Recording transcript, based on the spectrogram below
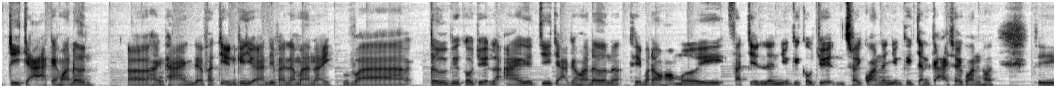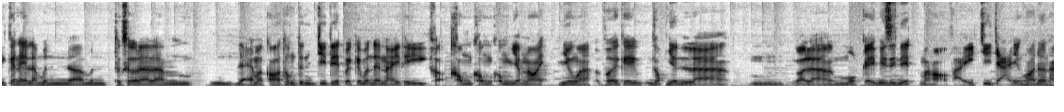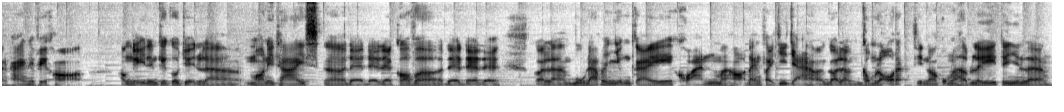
chi trả cái hóa đơn uh, hàng tháng để phát triển cái dự án DeFi Lama này. Và từ cái câu chuyện là ai chi trả cái hóa đơn á thì bắt đầu họ mới phát triển lên những cái câu chuyện xoay quanh lên những cái tranh cãi xoay quanh thôi. Thì cái này là mình ờ, mình thực sự ra là để mà có thông tin chi tiết về cái vấn đề này thì không không không dám nói. Nhưng mà với cái góc nhìn là gọi là một cái business mà họ phải chi trả những hóa đơn hàng tháng thì việc họ họ nghĩ đến cái câu chuyện là monetize uh, để để để cover để để để gọi là bù đắp lên những cái khoản mà họ đang phải chi trả họ gọi là gồng lỗ đó thì nó cũng là hợp lý. Tuy nhiên là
